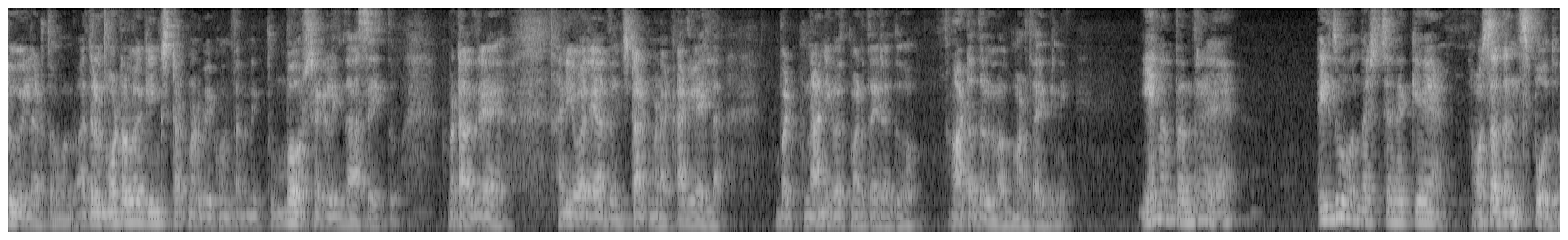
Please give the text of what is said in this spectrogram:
ಟೂ ವೀಲರ್ ತೊಗೊಂಡು. ಅದರಲ್ಲಿ ಮೋಟೋಲಾಗಿಂಗ್ ಸ್ಟಾರ್ಟ್ ಮಾಡಬೇಕು ಅಂತ ನನಗೆ ತುಂಬ ವರ್ಷಗಳಿಂದ ಆಸೆ ಇತ್ತು. ಬಟ್ ಆದರೆ ಅನಿವಾರ್ಯ ಅದನ್ನು ಸ್ಟಾರ್ಟ್ ಮಾಡೋಕ್ಕಾಗಲೇ ಇಲ್ಲ. ಬಟ್ ನಾನು ಇವತ್ತು ಮಾಡ್ತಾ ಇರೋದು ಆಟೋದಲ್ಲಿ ಲಾಗ್ ಮಾಡ್ತಾ ಇದ್ದೀನಿ. ಏನಂತಂದರೆ, ಇದು ಒಂದಷ್ಟು ಜನಕ್ಕೆ ಹೊಸದು ಅನಿಸ್ಬೋದು.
